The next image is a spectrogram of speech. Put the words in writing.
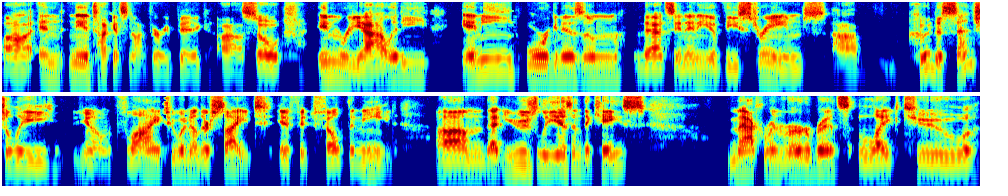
uh, and Nantucket's not very big. Uh, so in reality, any organism that's in any of these streams uh, could essentially, you know, fly to another site if it felt the need. Um, that usually isn't the case. Macroinvertebrates like to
